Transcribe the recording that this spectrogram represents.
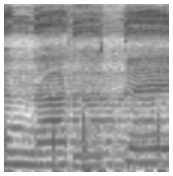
Another day.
